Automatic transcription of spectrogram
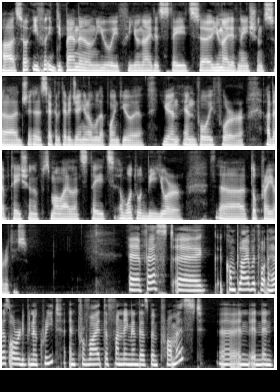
uh, so if it depended on you, if United States, United Nations Secretary General would appoint you a UN envoy for adaptation of small island states, what would be your top priorities? Uh, first, uh, comply with what has already been agreed and provide the funding that has been promised. Uh, and, and, and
